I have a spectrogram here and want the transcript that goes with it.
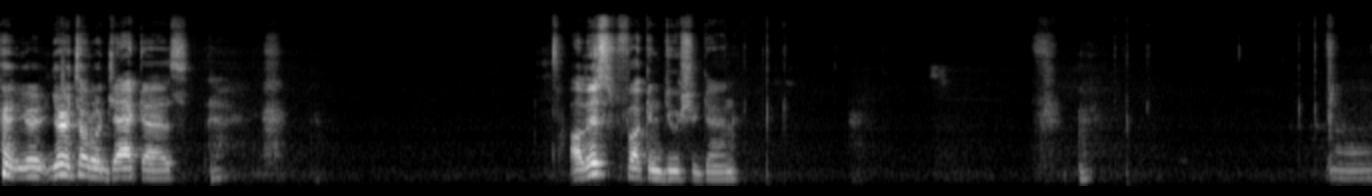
you're you're a total jackass. oh, this fucking douche again. Uh,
